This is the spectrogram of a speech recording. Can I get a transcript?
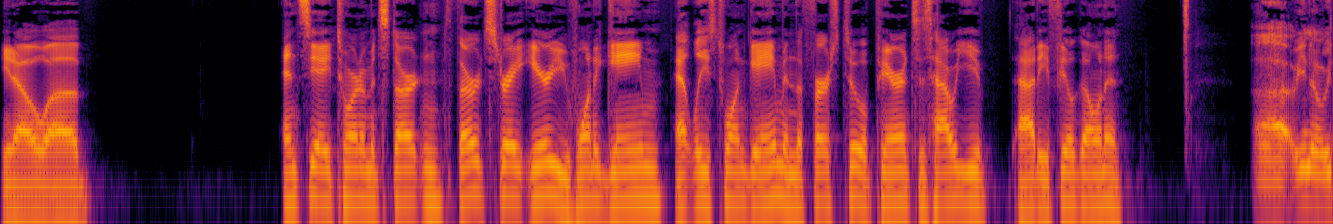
You know, uh, NCAA tournament starting third straight year. You've won a game, at least one game in the first two appearances. How are you? How do you feel going in? Uh, you know, we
